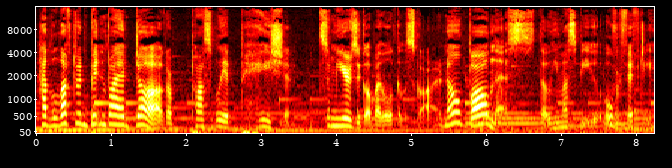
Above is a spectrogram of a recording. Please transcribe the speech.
had the left one bitten by a dog or possibly a patient some years ago by the look of the scar. No baldness, though he must be over 50.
